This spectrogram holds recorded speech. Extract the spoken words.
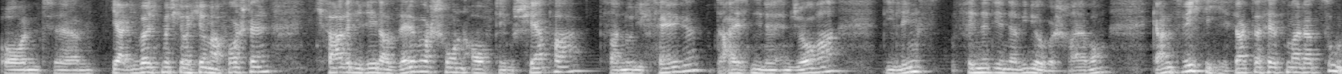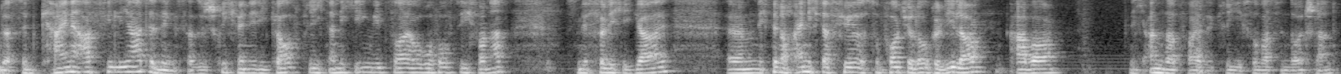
und ähm, ja, die möchte ich euch hier mal vorstellen. Ich fahre die Räder selber schon auf dem Sherpa, zwar nur die Felge, da heißen die den Endura. Die Links findet ihr in der Videobeschreibung. Ganz wichtig, ich sage das jetzt mal dazu, das sind keine Affiliate-Links. Also sprich, wenn ihr die kauft, kriege ich da nicht irgendwie 2,50 Euro von ab. Ist mir völlig egal. Ähm, ich bin auch eigentlich dafür, support your local dealer, aber nicht ansatzweise kriege ich sowas in Deutschland.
